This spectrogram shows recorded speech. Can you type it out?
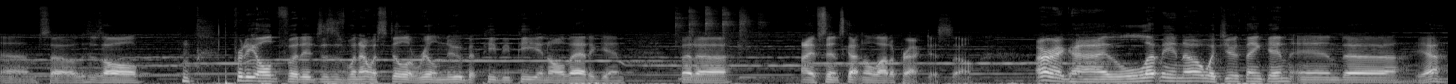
Um, so this is all pretty old footage. This is when I was still a real noob at PvP and all that again. But uh, I've since gotten a lot of practice, so... Alright guys, let me know what you're thinking, and uh, yeah,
